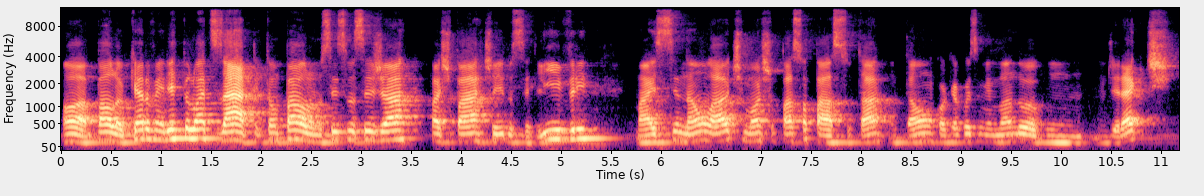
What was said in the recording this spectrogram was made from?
Ó, Paulo, eu quero vender pelo WhatsApp. Então, Paulo, não sei se você já faz parte aí do Ser Livre, mas se não, lá eu te mostro passo a passo, tá? Então, qualquer coisa me manda um, um direct,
